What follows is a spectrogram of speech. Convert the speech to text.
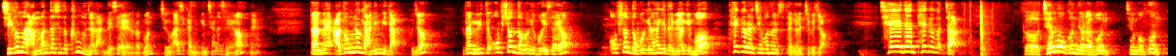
지금은 안 만드셔도 큰 문제는 안 되세요, 여러분. 지금 아직까지는 괜찮으세요. 네. 그 다음에 아동용이 아닙니다. 그죠? 그 다음에 밑에 옵션 더보기 보이세요? 옵션 더보기를 하게 되면 여기 뭐 태그를 집어넣을 수 있다. 그렇죠. 그죠? 최대한 태그가, 자, 그 제목은 여러분, 제목은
